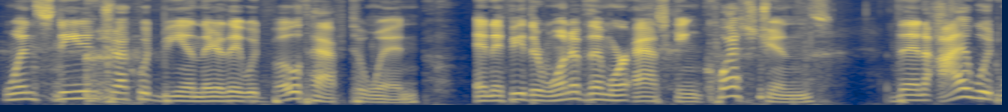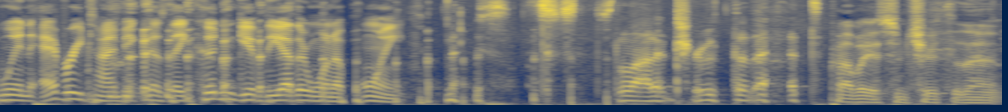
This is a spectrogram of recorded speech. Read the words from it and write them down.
When Sneed and Chuck would be in there, they would both have to win. And if either one of them were asking questions, then I would win every time because they couldn't give the other one a point. There's, there's a lot of truth to that. probably has some truth to that.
